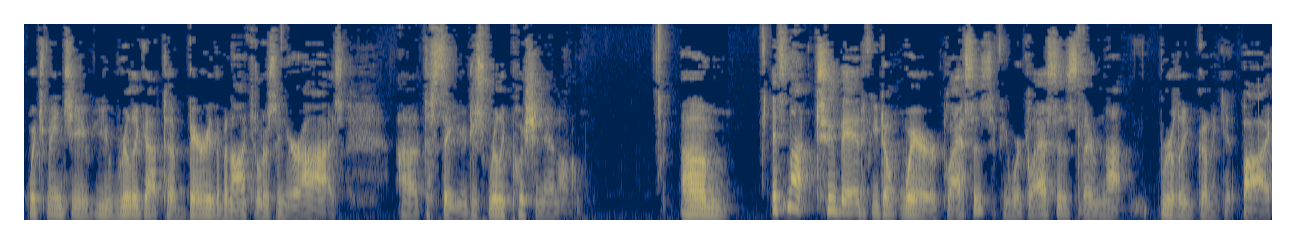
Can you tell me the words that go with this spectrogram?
which means you, you really got to bury the binoculars in your eyes uh, to see. You're just really pushing in on them. Um, it's not too bad if you don't wear glasses. If you wear glasses, they're not really going to get by.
